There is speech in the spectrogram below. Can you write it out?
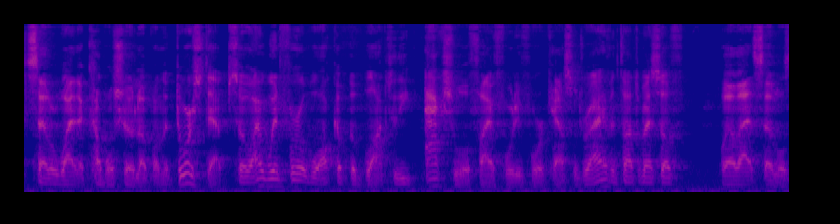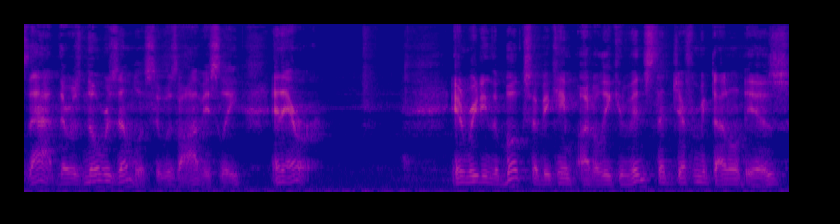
settled why the couple showed up on the doorstep, so I went for a walk up the block to the actual 544 Castle Drive and thought to myself, Well, that settles that. There was no resemblance. It was obviously an error. In reading the books, I became utterly convinced that Jeffrey MacDonald is,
